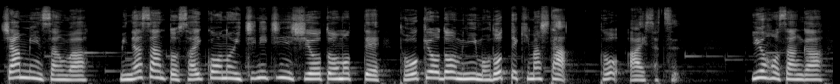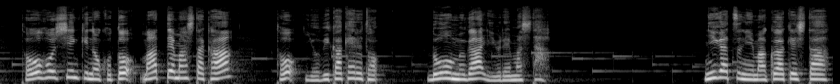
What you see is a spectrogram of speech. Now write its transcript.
シャンミンさんは皆さんと最高の一日にしようと思って東京ドームに戻ってきましたと挨拶。ユンホさんが東方神起のこと待ってましたか？と呼びかけるとドームが揺れました。2月に幕開けした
